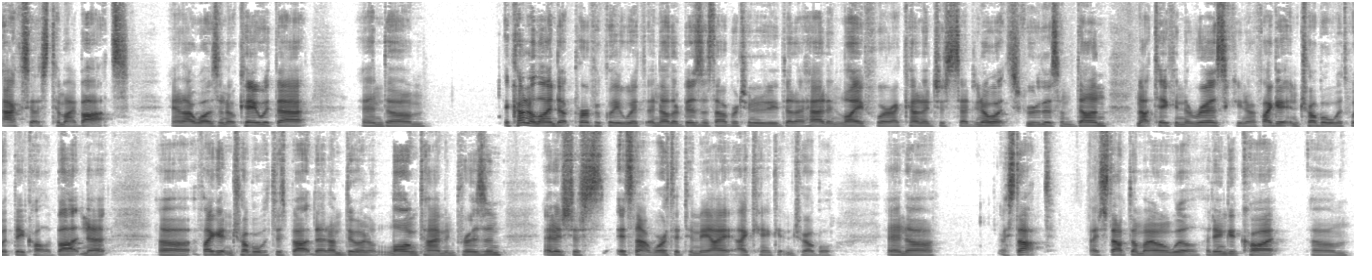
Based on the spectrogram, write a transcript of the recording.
access to my bots, and I wasn't okay with that, and um, it kind of lined up perfectly with another business opportunity that I had in life where I kind of just said, you know what, screw this, I'm done, I'm not taking the risk. You know, if I get in trouble with what they call a botnet, uh, if I get in trouble with this botnet, I'm doing a long time in prison, and it's just it's not worth it to me. I I can't get in trouble, and uh, I stopped. I stopped on my own will. I didn't get caught. Um,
